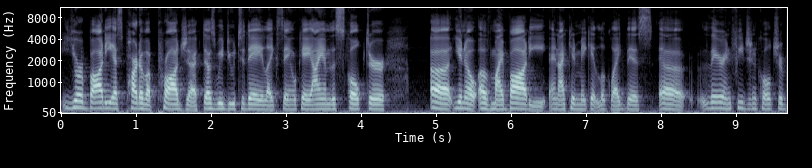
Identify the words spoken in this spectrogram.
your body as part of a project as we do today like saying okay i am the sculptor uh, you know, of my body and I can make it look like this. Uh, there in Fijian culture,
